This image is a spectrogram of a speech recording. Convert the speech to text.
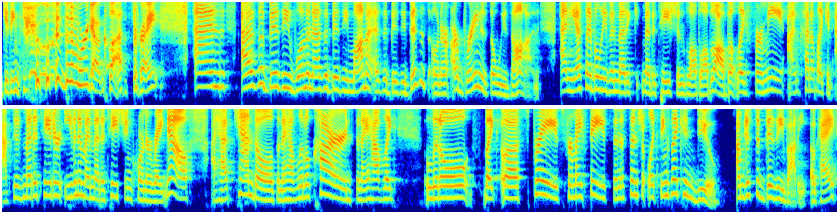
getting through the workout class, right? And as a busy woman, as a busy mama, as a busy business owner, our brain is always on. And yes, I believe in med- meditation, blah, blah, blah. But like for me, I'm kind of like an active meditator. Even in my meditation corner right now, I have candles and I have little cards and I have like little like uh, sprays for my face and essential like things I can do. I'm just a busybody, okay?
